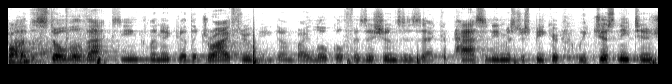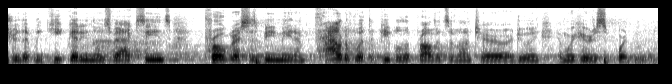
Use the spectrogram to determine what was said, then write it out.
Uh, the Stouffville Vaccine Clinic, uh, the drive-through being done by local physicians is at capacity, Mr. Speaker. We just need to ensure that we keep getting those vaccines. Progress is being made. I'm proud of what the people of the province of Ontario are doing, and we're here to support them.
